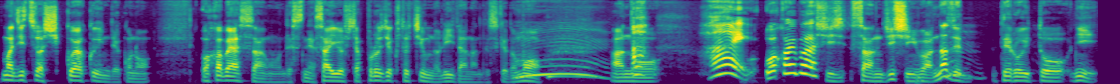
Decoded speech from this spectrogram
まあ、実は執行役員でこの若林さんをですね採用したプロジェクトチームのリーダーなんですけども、うんあのはい。若林さん自身はなぜうんデロイトに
